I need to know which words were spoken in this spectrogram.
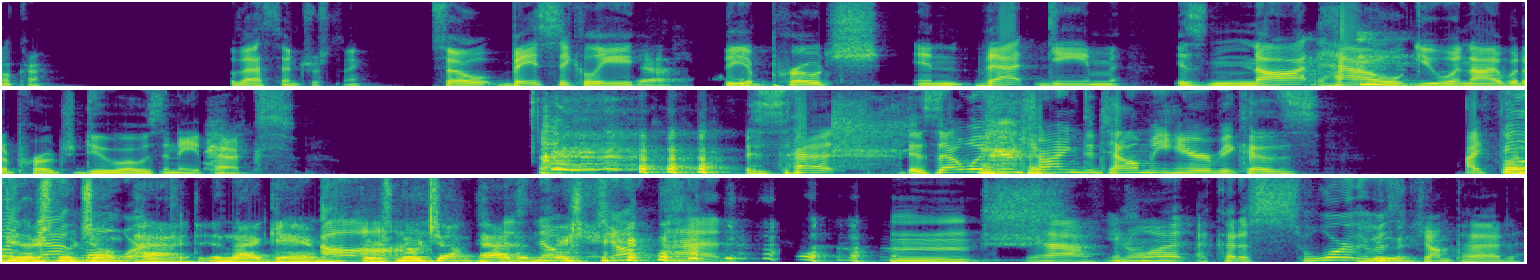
okay, well that's interesting. So basically, yeah. the approach in that game is not how you and I would approach duos in Apex. Is that is that what you're trying to tell me here? Because I feel like there's no jump work. pad in that game. Oh, there's no jump pad. There's no jump pad. mm, yeah, you know what? I could have swore there was a jump pad.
